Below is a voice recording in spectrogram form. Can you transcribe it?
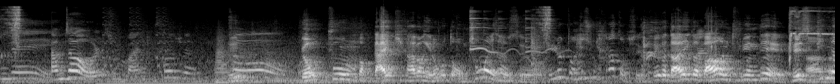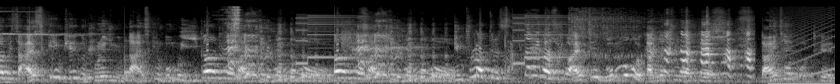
근데 남자가 원래 좀 많이 풀어줘야 돼. 저 명품 막 나이키 가방 이런 것도 엄청 많이 사줬어요. 1년 동안 해준 게 하나도 없어요. 그러니까 나이가 42인데 베스킨라빈스 아이스크림 케이크를 보내준 거야. 나 아이스크림 못 먹어. 이가 아니라 아이스크림 못 먹어. 이가 아니라 아이스크림 못 먹어. 임플란트를 싹 다 해가지고 아이스크림 못 먹어. 남자친구한테. 나이 차이가 어떻게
